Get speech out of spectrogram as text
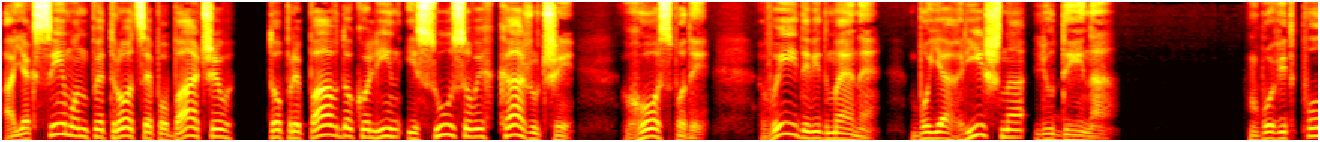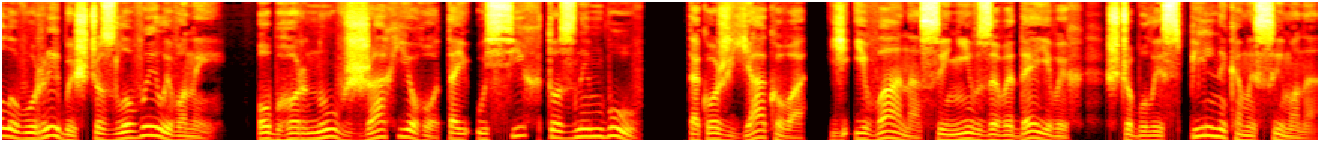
А як Симон Петро це побачив, то припав до колін Ісусових, кажучи Господи, вийди від мене, бо я грішна людина. Бо від полову риби, що зловили вони, обгорнув жах його та й усіх, хто з ним був, також Якова й Івана, синів Заведеєвих, що були спільниками Симона.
